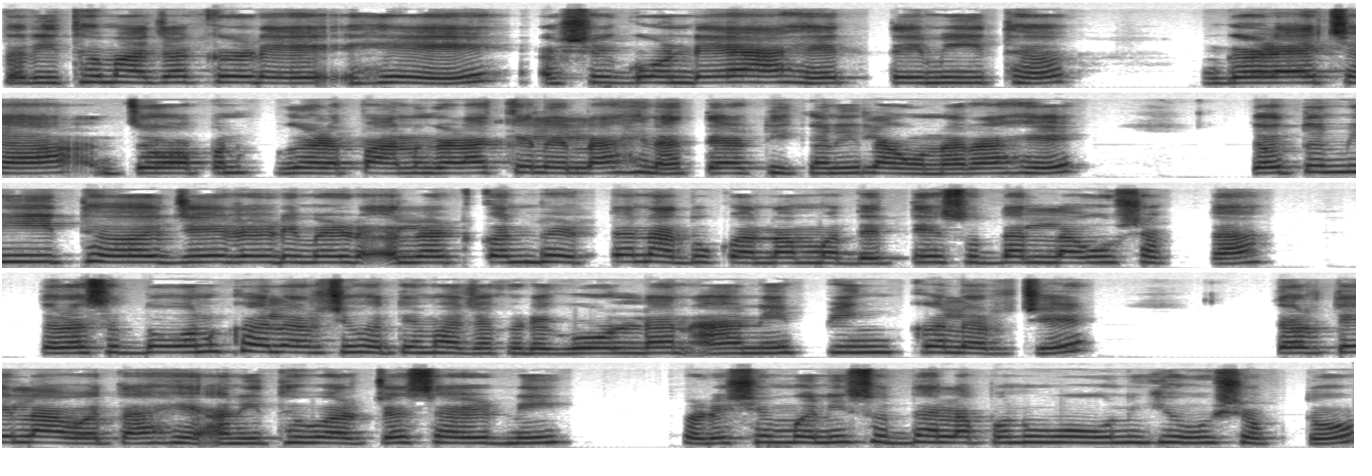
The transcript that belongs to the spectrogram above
तर इथं माझ्याकडे हे असे गोंडे आहेत ते मी इथं गळ्याच्या जो आपण गळ पानगळा केलेला आहे ना त्या ठिकाणी लावणार आहे. तर तुम्ही इथं जे रेडीमेड लटकन भेटतं ना दुकानामध्ये ते सुद्धा लावू शकता. तर असं दोन कलरचे होते माझ्याकडे गोल्डन आणि पिंक कलरचे. तर ते लावत आहे आणि इथं वरच्या साईडनी थोडेसे मनी सुद्धा आपण वोवून घेऊ शकतो.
